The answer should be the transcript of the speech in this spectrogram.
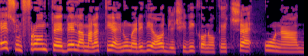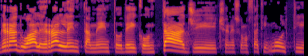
E sul fronte della malattia i numeri di oggi ci dicono che c'è un graduale rallentamento dei contagi, ce ne sono stati molti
